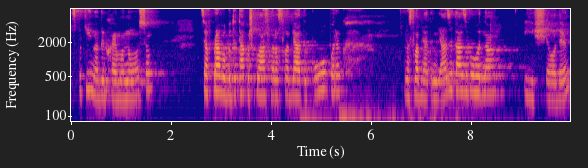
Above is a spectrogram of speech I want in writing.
Спокійно дихаємо носом. Ця вправа буде також класно розслабляти поперек, розслабляти м'язи тазового дна. І ще один.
